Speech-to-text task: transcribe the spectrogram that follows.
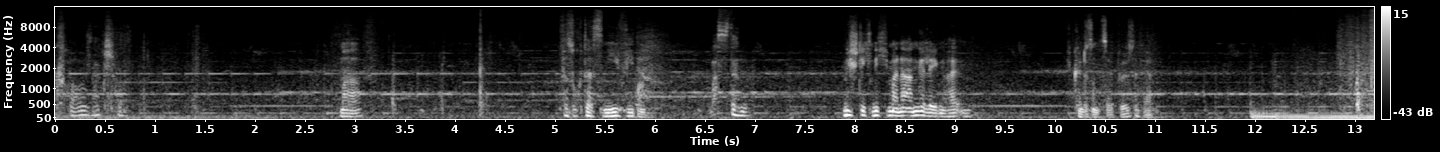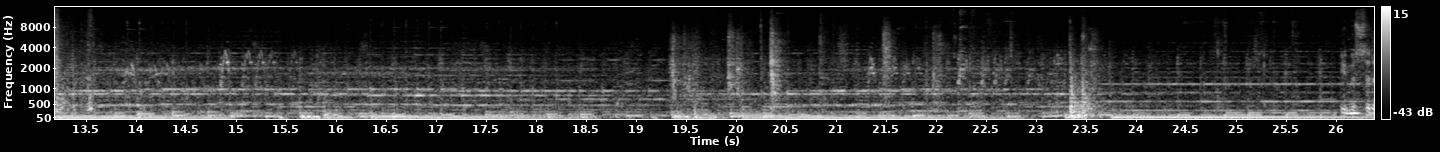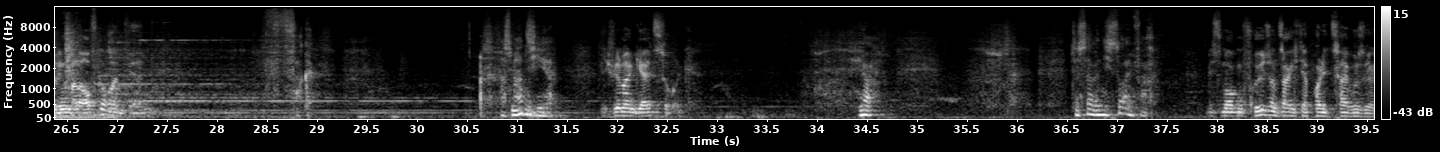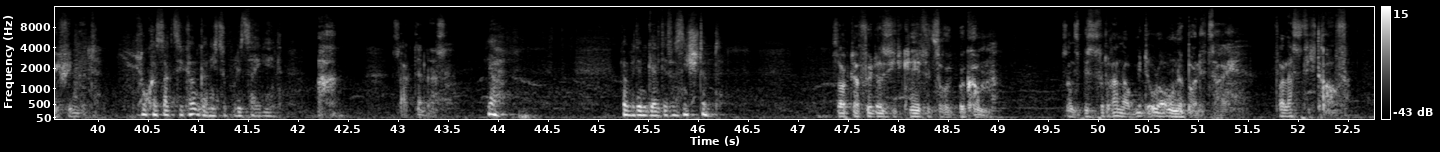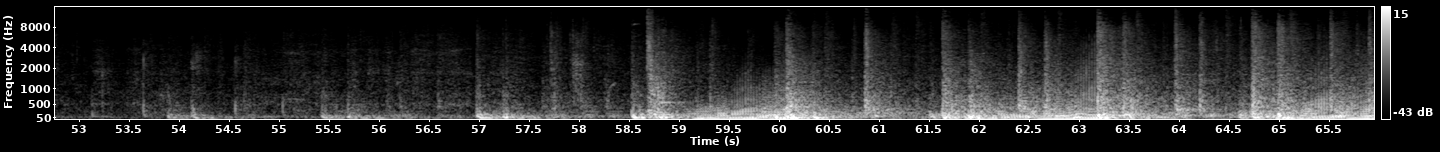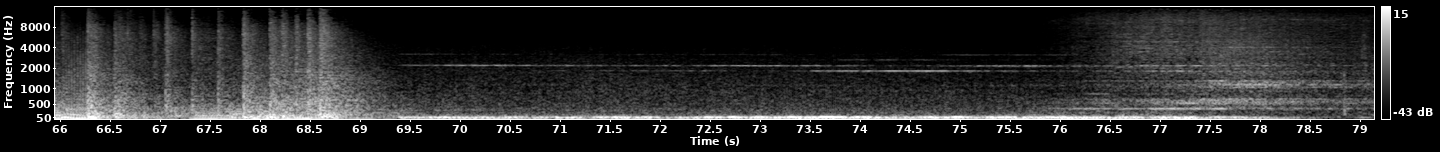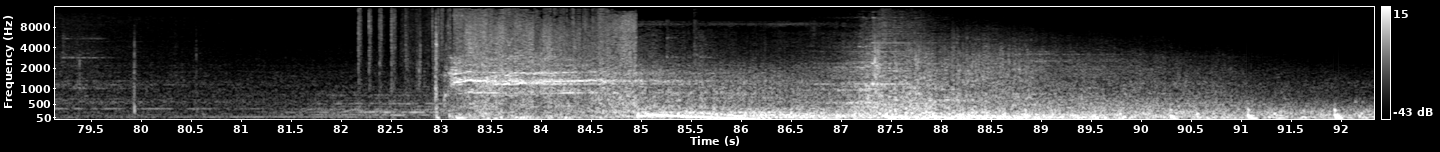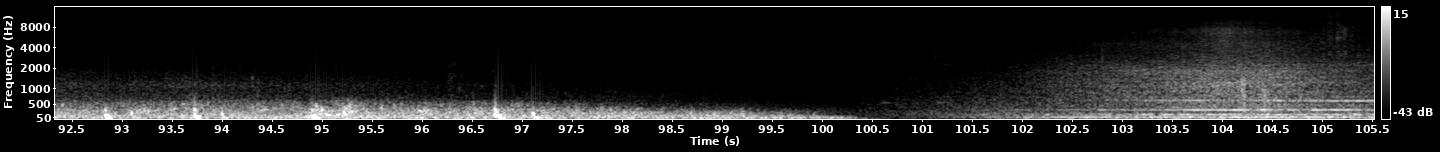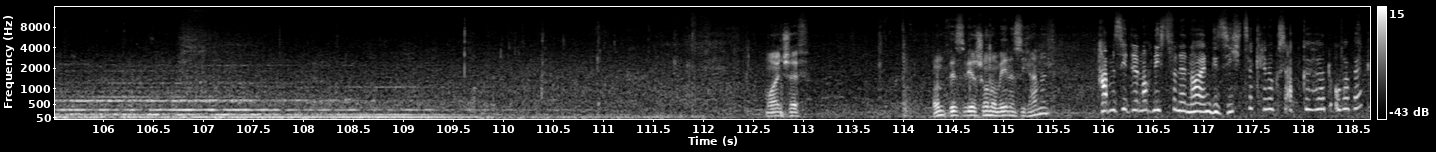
Komm, sag schon. Marv, versuch das nie wieder. Was denn? Misch dich nicht in meine Angelegenheiten. Ich könnte sonst sehr böse werden. Müsste dringend mal aufgeräumt werden. Fuck. Was machen Sie hier? Ich will mein Geld zurück. Ja. Das ist aber nicht so einfach. Bis morgen früh, sonst sage ich der Polizei, wo sie euch findet. Lukas sagt, Sie können gar nicht zur Polizei gehen. Sagt er das? Ja. Weil mit dem Geld etwas nicht stimmt. Sorg dafür, dass ich die Knete zurückbekomme. Sonst bist du dran, ob mit oder ohne Polizei. Verlass dich drauf. Moin, Chef. Und wissen wir schon, um wen es sich handelt? Haben Sie denn noch nichts von der neuen Gesichtserkennungs abgehört, Oberbeck?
